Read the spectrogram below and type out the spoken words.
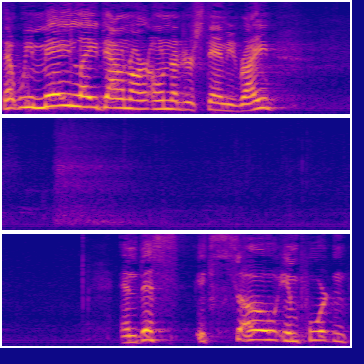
that we may lay down our own understanding, right? And this, it's so important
